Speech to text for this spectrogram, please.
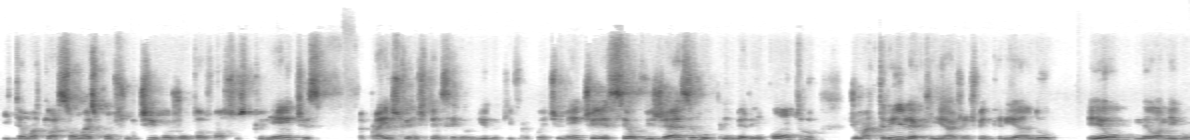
e ter uma atuação mais consultiva junto aos nossos clientes é para isso que a gente tem se reunido aqui frequentemente. Esse é o 21 encontro de uma trilha que a gente vem criando. Eu, meu amigo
